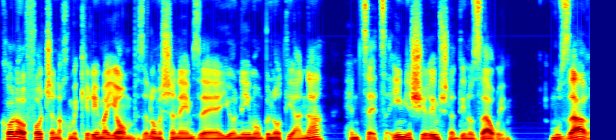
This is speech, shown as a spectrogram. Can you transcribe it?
כל העופות שאנחנו מכירים היום, וזה לא משנה אם זה יונים או בנות יענה, הם צאצאים ישירים של הדינוזאורים. מוזר?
